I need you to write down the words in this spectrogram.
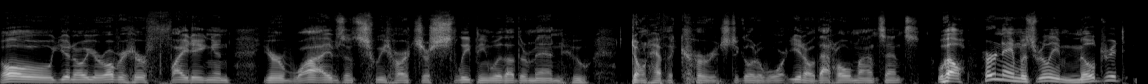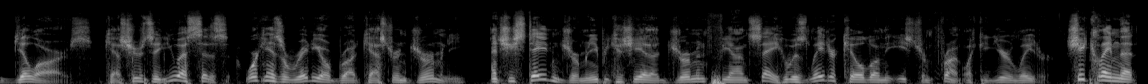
Oh, you know, you're over here fighting, and your wives and sweethearts are sleeping with other men who don't have the courage to go to war. You know, that whole nonsense. Well, her name was really Mildred Gillars. She was a U.S. citizen working as a radio broadcaster in Germany and she stayed in Germany because she had a German fiance who was later killed on the Eastern Front like a year later. She claimed that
